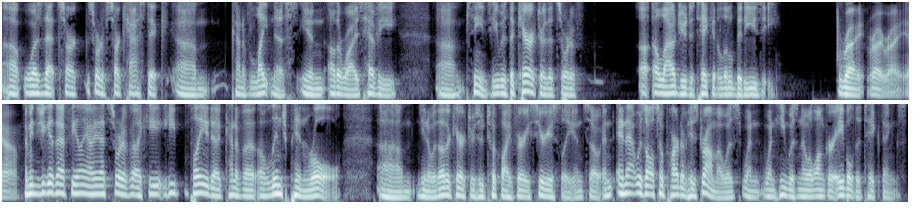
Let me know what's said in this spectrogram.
uh, was that sar- sort of sarcastic um, kind of lightness in otherwise heavy uh, scenes. He was the character that sort of uh, allowed you to take it a little bit easy. Right, right, right. Yeah. I mean, did you get that feeling? I mean, that's sort of like he he played a kind of a, a linchpin role, um, you know, with other characters who took life very seriously, and so and and that was also part of his drama was when when he was no longer able to take things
